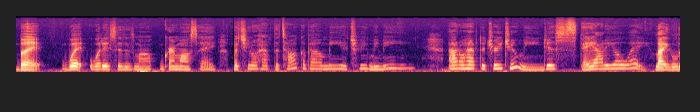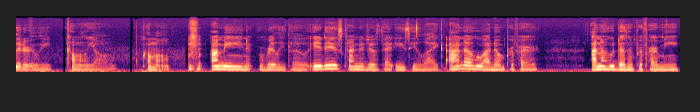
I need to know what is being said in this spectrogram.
But what what did mom grandma say? But you don't have to talk about me or treat me mean. I don't have to treat you mean. Just stay out of your way. Like literally. Come on, y'all. Come on. I mean, really though, it is kind of just that easy. Like, I know who I don't prefer. I know who doesn't prefer me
